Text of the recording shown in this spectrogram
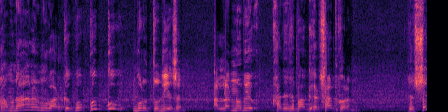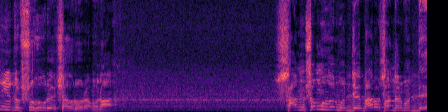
রমজানের মুবারকে খুব খুব খুব গুরুত্ব দিয়েছেন। আল্লাহ নবী হাদিস পাকে এরশাদ করেন যে সৈয়দ শুহুরে শাহরু রমজান। সানসমূহের মধ্যে, বারো সানের মধ্যে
